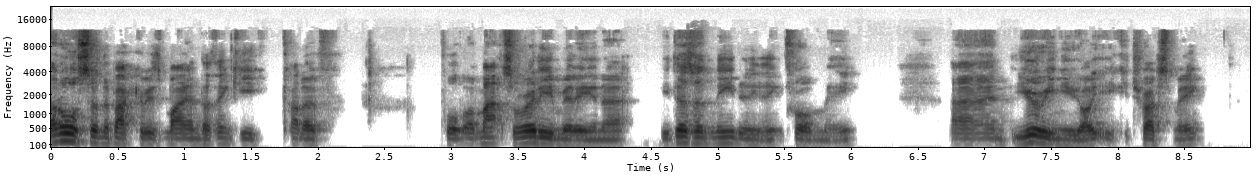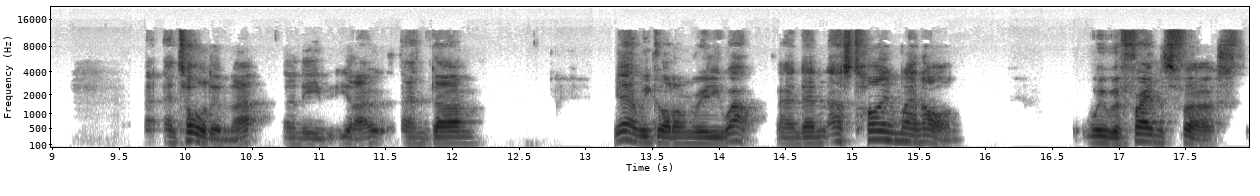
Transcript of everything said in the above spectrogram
And also in the back of his mind, I think he kind of thought, well, Matt's already a millionaire. He doesn't need anything from me. And Uri knew he could trust me and told him that. And he, you know, and um, yeah, we got on really well. And then as time went on, we were friends first,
